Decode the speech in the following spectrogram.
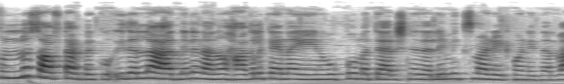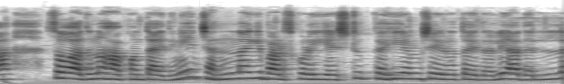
ಫುಲ್ಲು ಸಾಫ್ಟ್ ಆಗಬೇಕು. ಇದೆಲ್ಲ ಆದಮೇಲೆ ನಾನು ಹಾಗಲಕಾಯಿನ ಏನು ಉಪ್ಪು ಮತ್ತು ಅರಿಶಿನದಲ್ಲಿ ಮಿಕ್ಸ್ ಮಾಡಿ ಇಟ್ಕೊಂಡಿದ್ನಲ್ವ? ಸೊ ಅದನ್ನು ಹಾಕ್ಕೊತಾ ಇದ್ದೀನಿ. ಚೆನ್ನಾಗಿ ಬಾಡಿಸ್ಕೊಳ್ಳಿ. ಎಷ್ಟು ಕಹಿ ಅಂಶ ಇರುತ್ತೋ ಇದರಲ್ಲಿ ಅದೆಲ್ಲ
